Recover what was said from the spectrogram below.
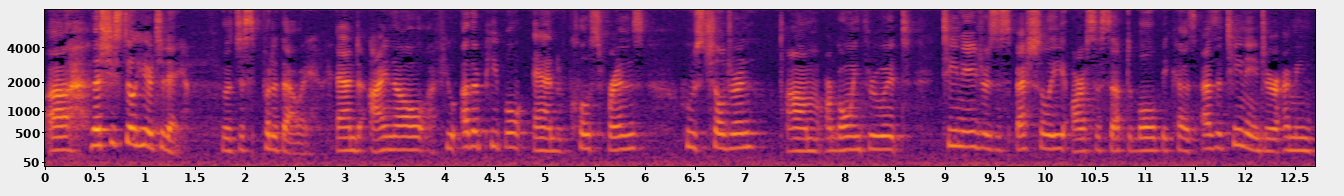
uh, that she's still here today. Let's just put it that way. And I know a few other people and close friends whose children um, are going through it. Teenagers especially are susceptible because as a teenager, I mean,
